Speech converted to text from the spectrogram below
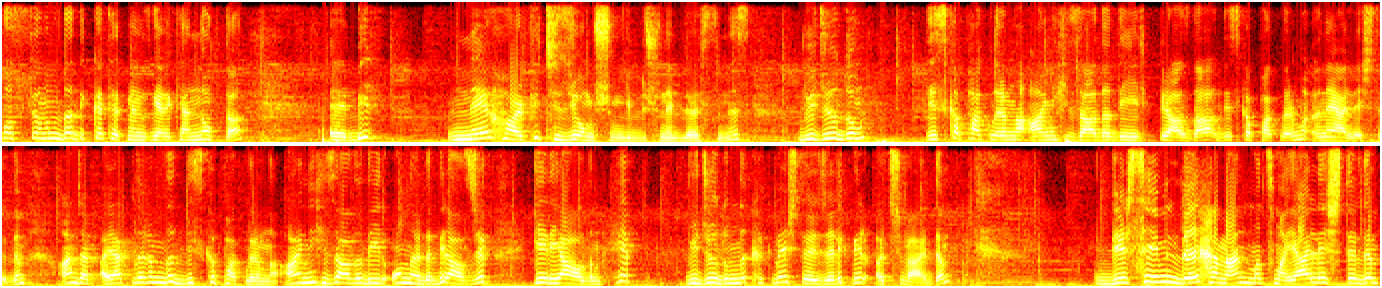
pozisyonumda dikkat etmeniz gereken nokta e, bir N harfi çiziyormuşum gibi düşünebilirsiniz. Vücudum diz kapaklarımla aynı hizada değil, biraz daha diz kapaklarımı öne yerleştirdim. Ancak ayaklarımda diz kapaklarımla aynı hizada değil, onları da birazcık geriye aldım. Hep vücudumda 45 derecelik bir açı verdim. Dirseğimi de hemen matıma yerleştirdim.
